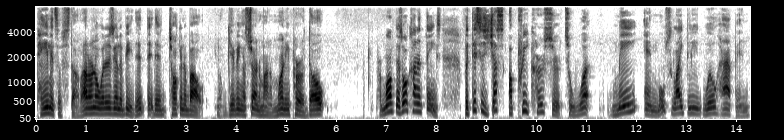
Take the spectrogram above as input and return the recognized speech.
payments of stuff. I don't know what it's gonna be. They, they, they're talking about you know giving a certain amount of money per adult per month there's all kind of things but this is just a precursor to what may and most likely will happen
